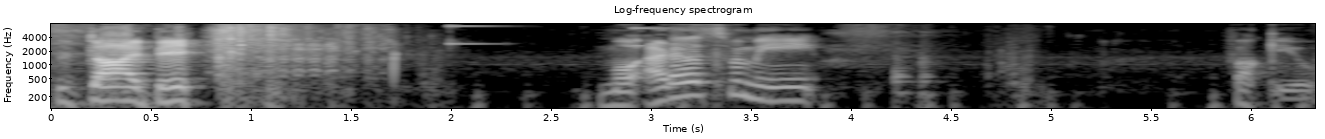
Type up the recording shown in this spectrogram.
You die, bitch! More arrows for me. Fuck you.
